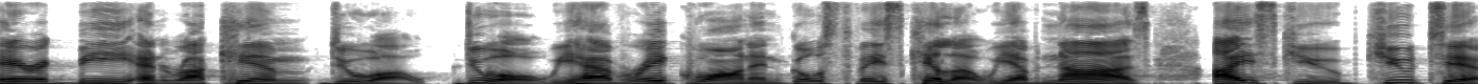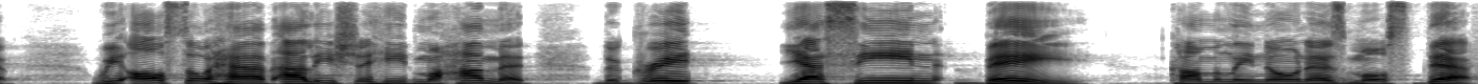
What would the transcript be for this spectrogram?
Eric B. and Rakim duo. duo. We have Raekwon and Ghostface Killah. We have Nas, Ice Cube, Q-Tip. We also have Ali Shaheed Muhammad, the great Yasin Bey, commonly known as Mos Def.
